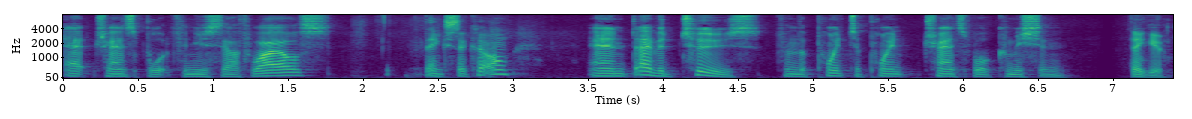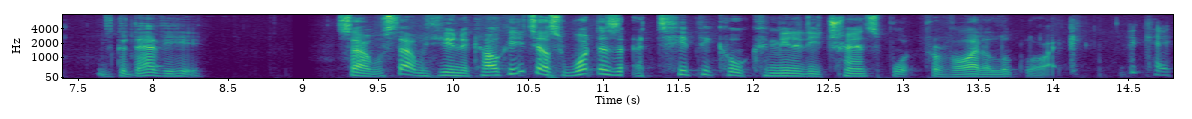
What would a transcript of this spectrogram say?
at Transport for New South Wales. Thanks, Nicole. And David Tooze from the Point to Point Transport Commission. Thank you. It's good to have you here. So we'll start with you, Nicole. Can you tell us what does a typical community transport provider look like? Okay.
